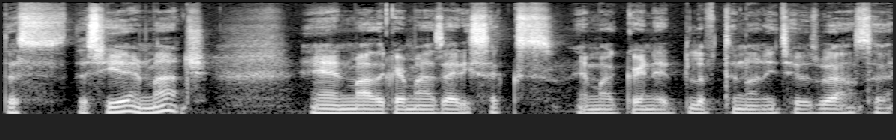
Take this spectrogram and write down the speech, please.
this this year in March, and my other grandma is eighty six, and my granddad lived to ninety two as well. So.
